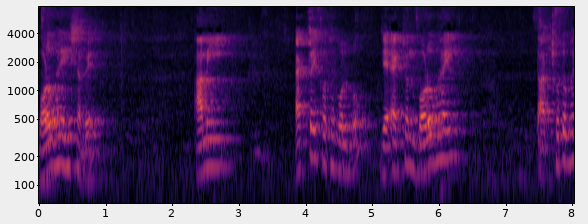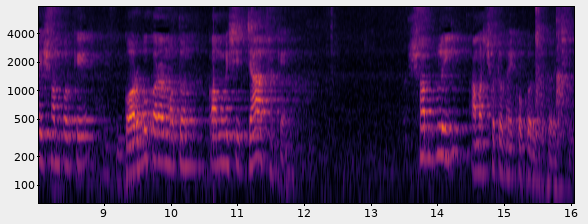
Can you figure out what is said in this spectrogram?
বড় ভাই হিসাবে আমি একটাই কথা বলব যে একজন বড় ভাই তার ছোট ভাই সম্পর্কে গর্ব করার মতন কম বেশি যা থাকে সবগুলোই আমার ছোট ভাই কোকর ভিতরে ছিল।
